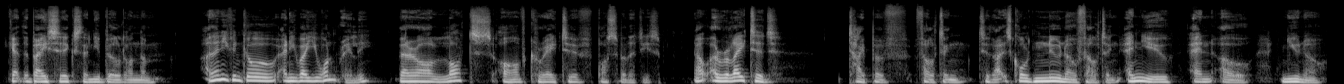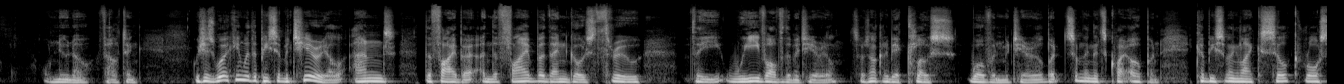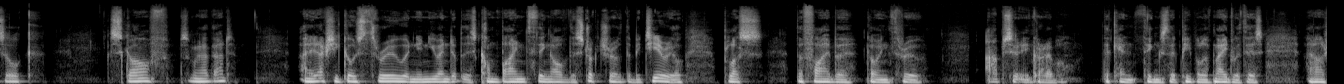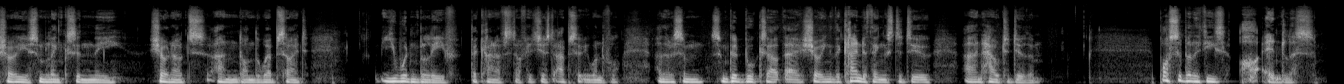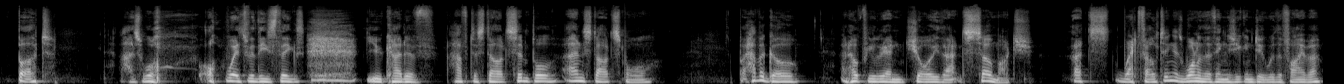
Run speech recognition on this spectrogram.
You get the basics, then you build on them. And then you can go anywhere you want, really. There are lots of creative possibilities. Now, a related type of felting to that. It's called Nuno felting, N U N O, Nuno, or Nuno felting, which is working with a piece of material and the fibre, and the fibre then goes through the weave of the material. So it's not going to be a close woven material, but something that's quite open. It could be something like silk, raw silk, scarf, something like that. And it actually goes through, and then you end up with this combined thing of the structure of the material plus the fibre going through. Absolutely incredible the kind of things that people have made with this. And I'll show you some links in the show notes and on the website. You wouldn't believe the kind of stuff. It's just absolutely wonderful. And there are some, some good books out there showing the kind of things to do and how to do them. Possibilities are endless, but as well, always with these things, you kind of have to start simple and start small. But have a go and hopefully you'll enjoy that so much. That's wet felting is one of the things you can do with the fibre.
